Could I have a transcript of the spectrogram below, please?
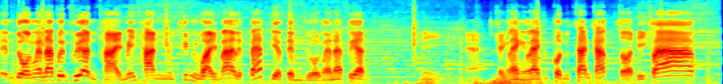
เต็มดวงแล้วนะเพื่อนๆ ถ่ายไม่ทันมันขึ้นไวมากเลยแป๊บเดียวเต็มดวงแล้วนะเพื่อน นี่แข็งแรงแข็งแรงทุกคนทุกท่านครับ สวัสดีครับ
